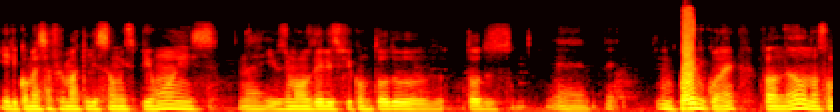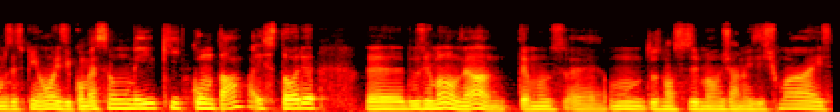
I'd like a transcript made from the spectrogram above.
ele começa a afirmar que eles são espiões, né? E os irmãos deles ficam todos todos é, em pânico, né? Falando não, nós somos espiões e começam meio que contar a história é, dos irmãos, né? Ah, temos é, um dos nossos irmãos já não existe mais,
